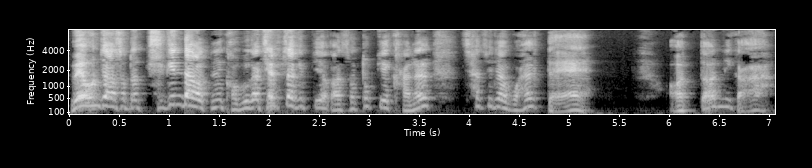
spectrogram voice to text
왜 혼자 와서 너 죽인다 했더니 거북이가 잽싸게 뛰어가서 토끼의 간을 찾으려고 할 때 어떤 이가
